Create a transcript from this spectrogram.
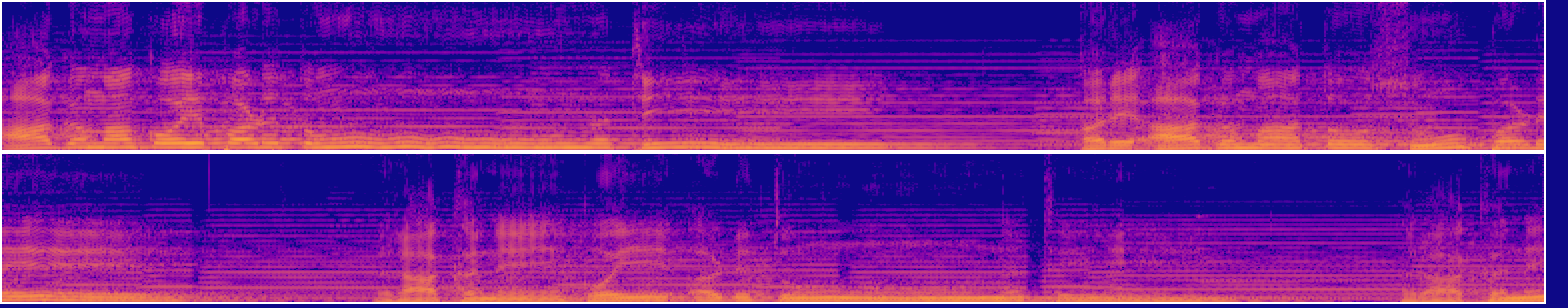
આગમાં કોઈ પડતું નથી. અરે આગમાં તો શું પડે? રાખને કોઈ અડતું નથી. રાખને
